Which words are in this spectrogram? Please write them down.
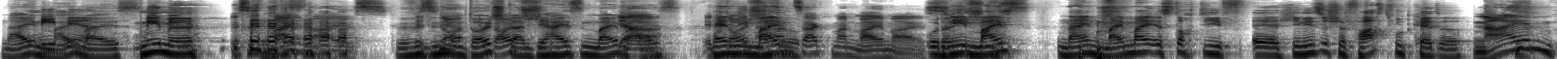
Mai. Nein, Meme. Maimais. Meme. Es sind Maimais. Wir sind hier in Deu- Deutschland, Deutsch- die heißen Ja, Maimais. in Hä, nee, Deutschland Mai- sagt man Maimais. Oder Nee, Mai- Nein, Mai Mai ist doch die äh, chinesische Fastfood-Kette. Nein,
